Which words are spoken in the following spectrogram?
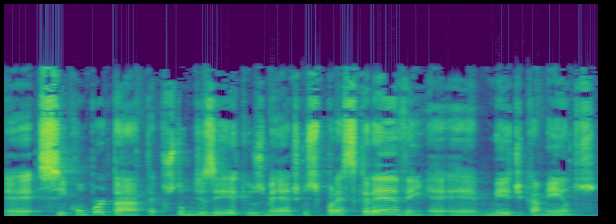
é, se comportar. Até costumo dizer que os médicos prescrevem é, é, medicamentos,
